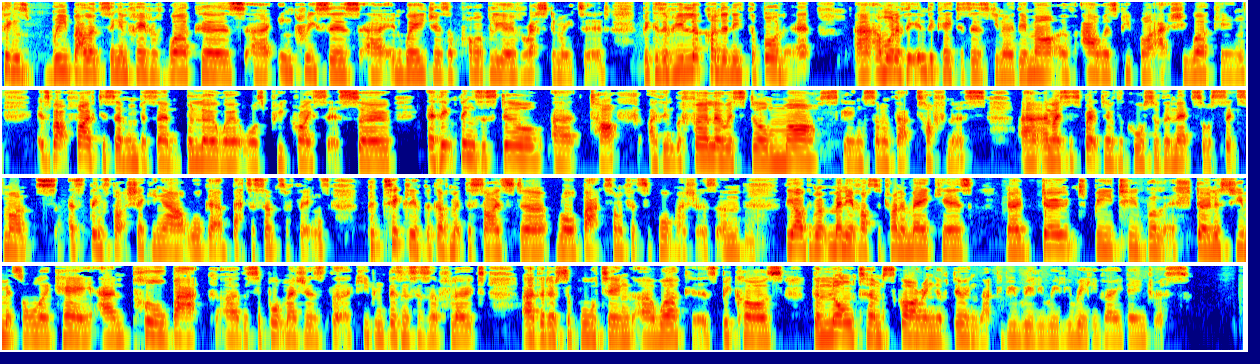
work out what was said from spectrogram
things rebalancing in favor of workers, uh, increases uh, in wages are probably overestimated because if you look underneath the bonnet, uh, and one of the indicators is, you know, the amount of hours people are actually working is about five to seven percent below where it was pre-crisis. So I think things are still uh, tough. I think the furlough is still masking some of that toughness, uh, and I suspect over the course of the next sort of six months, as things start shaking out, we'll get a better sense of things. Particularly if the government decides to roll back some of its support measures. And mm. the argument many of us are trying to make is you know, don't be too bullish. Don't assume it's all okay and pull back uh, the support measures that are keeping businesses afloat, uh, that are supporting uh, workers, because the long term scarring of doing that could be really, really, really very dangerous.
